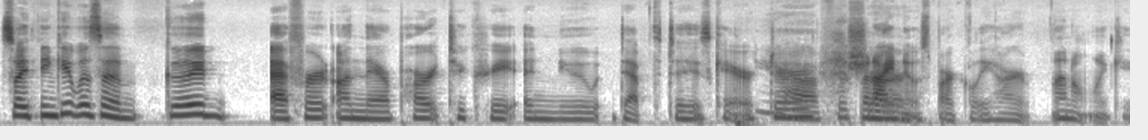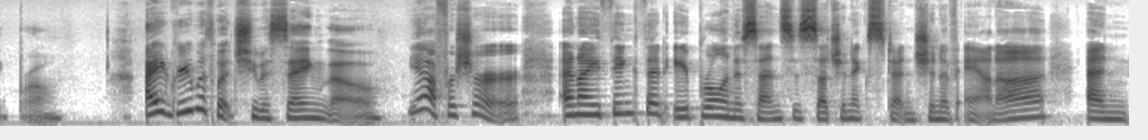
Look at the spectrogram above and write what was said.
So I think it was a good effort on their part to create a new depth to his character. Yeah, for sure. But I know Sparkly Heart. I don't like April. I agree with what she was saying though. Yeah, for sure. And I think that April, in a sense, is such an extension of Anna, and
